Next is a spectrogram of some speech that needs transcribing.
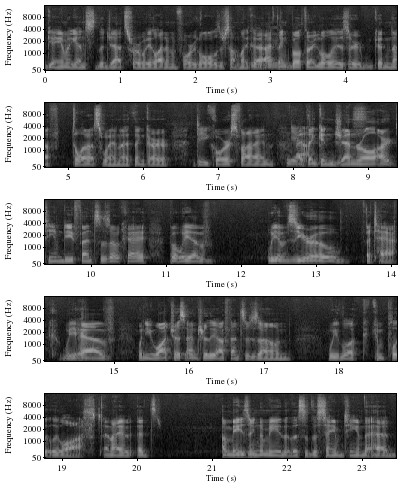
game against the Jets where we let them four goals or something like that. Mm-hmm. I think both our goalies are good enough to let us win. I think our decor is fine. Yeah. I think in general our team defense is okay, but we have we have zero attack. We Yeah. have when you watch us enter the offensive zone, we look completely lost. And I it's amazing to me that this is the same team that had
